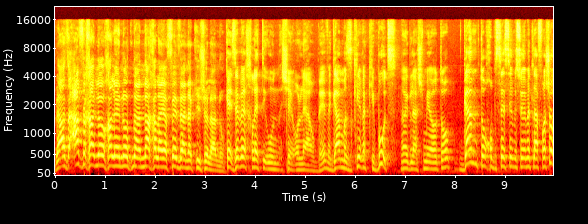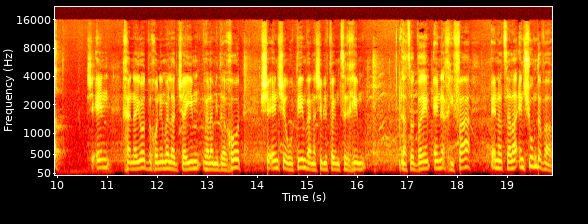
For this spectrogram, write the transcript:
ואז אף אחד לא יוכל ליהנות מהנחל היפה והנקי שלנו. כן, זה בהחלט טיעון שעולה הרבה, וגם מזכיר הקיבוץ נוהג להשמיע אותו, גם תוך אובססיה מסוימת להפרשות. שאין חניות וחונים על הדשאים ועל המדרכות, שאין שירותים ואנשים לפעמים צריכים לעשות דברים, אין אכיפה, אין הצלה, אין שום דבר.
